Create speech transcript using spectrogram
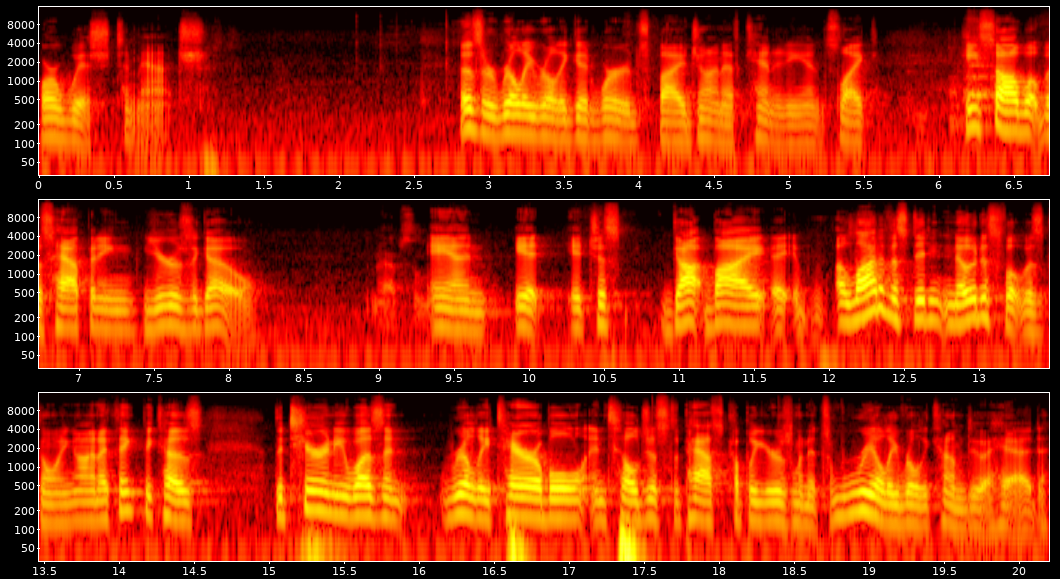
or wish to match. Those are really, really good words by John F. Kennedy. And it's like he saw what was happening years ago Absolutely. and it, it just got by. A lot of us didn't notice what was going on. I think because the tyranny wasn't really terrible until just the past couple years when it's really, really come to a head.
